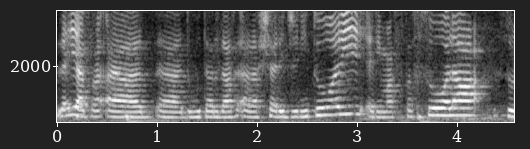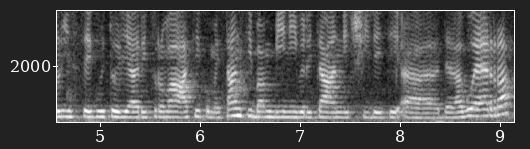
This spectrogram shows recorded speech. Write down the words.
lei ha, ha, ha dovuto andare a lasciare i genitori, è rimasta sola, solo in seguito li ha ritrovati come tanti bambini britannici dei, uh, della guerra.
